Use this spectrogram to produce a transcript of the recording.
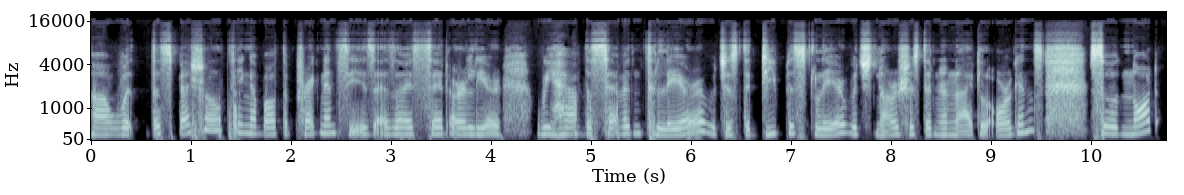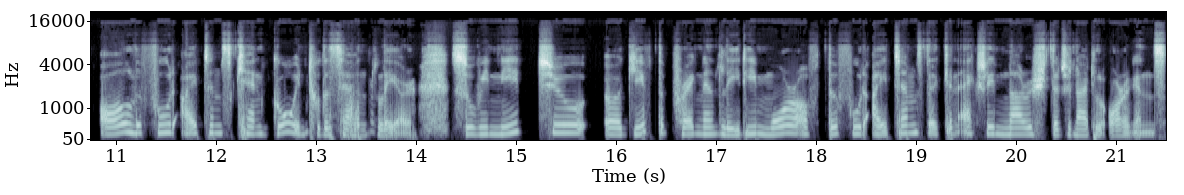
Uh, what the special thing about the pregnancy is, as I said earlier, we have the seventh layer, which is the deepest layer, which nourishes the neonatal organs. So not all the food items can go into the seventh layer. So we need to uh, give the pregnant lady more of the food items that can actually nourish the genital organs.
